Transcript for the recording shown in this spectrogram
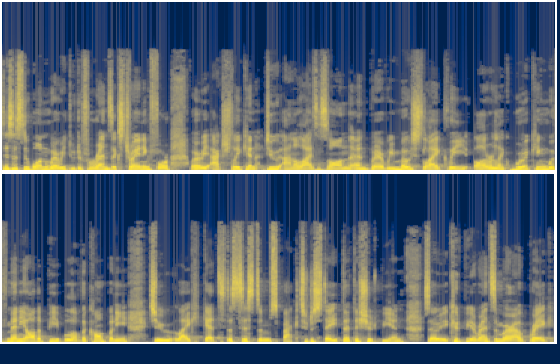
This is the one where we do the forensics training for, where we actually can do analysis on, and where we most likely are like working with many other people of the company to like get the systems back to the state that they should be in. So it could be a ransomware outbreak.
